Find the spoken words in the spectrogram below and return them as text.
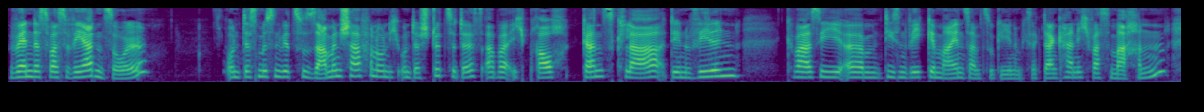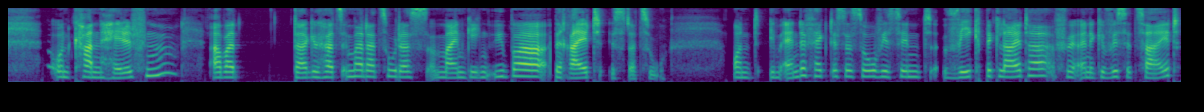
wenn das was werden soll. Und das müssen wir zusammen schaffen und ich unterstütze das, aber ich brauche ganz klar den Willen, quasi ähm, diesen Weg gemeinsam zu gehen. Und ich gesagt, dann kann ich was machen und kann helfen, aber da gehört es immer dazu, dass mein Gegenüber bereit ist dazu. Und im Endeffekt ist es so, wir sind Wegbegleiter für eine gewisse Zeit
